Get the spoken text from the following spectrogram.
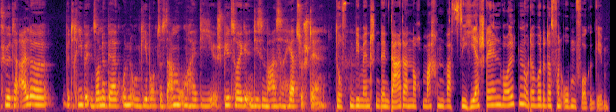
führte alle Betriebe in Sonneberg und Umgebung zusammen, um halt die Spielzeuge in diesem Maße herzustellen. Durften die Menschen denn da dann noch machen, was sie herstellen wollten, oder wurde das von oben vorgegeben?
